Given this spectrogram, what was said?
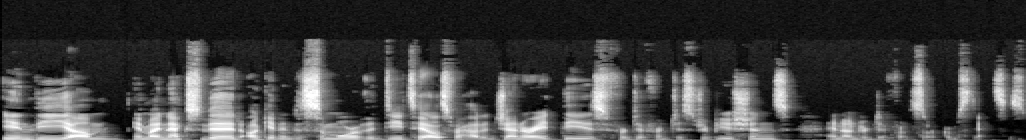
In the um, in my next vid, I'll get into some more of the details for how to generate these for different distributions and under different circumstances.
